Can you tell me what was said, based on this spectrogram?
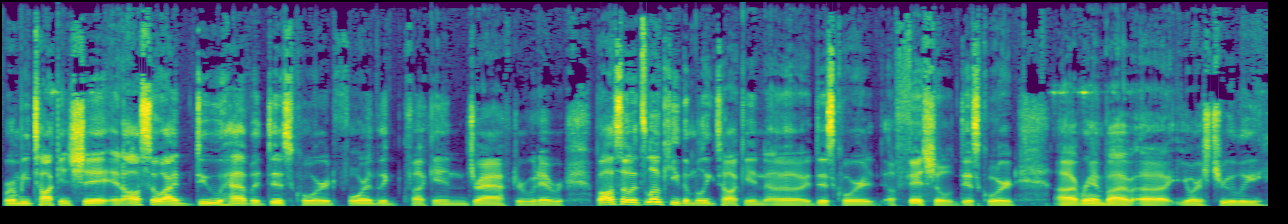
We're gonna be talking shit, and also I do have a Discord for the fucking draft or whatever. But also, it's low key the Malik Talking uh, Discord official Discord, uh, ran by uh, yours truly,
